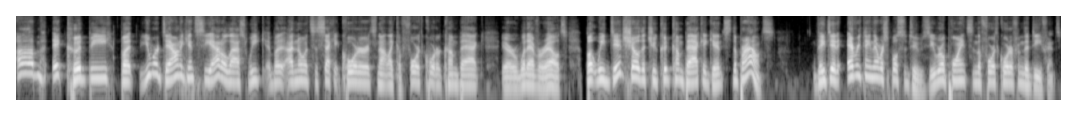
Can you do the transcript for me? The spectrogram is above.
Um, it could be, but you were down against Seattle last week. But I know it's the second quarter; it's not like a fourth quarter comeback or whatever else. But we did show that you could come back against the Browns. They did everything they were supposed to do. Zero points in the fourth quarter from the defense.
